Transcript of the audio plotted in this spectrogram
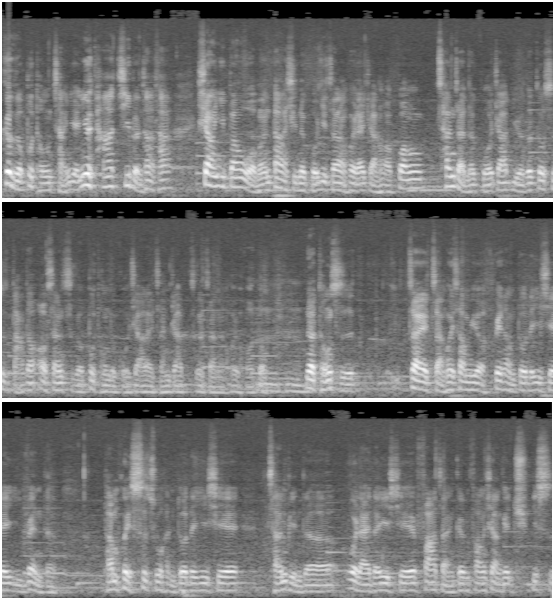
各个不同产业，因为它基本上它像一般我们大型的国际展览会来讲的话，光参展的国家有的都是达到二三十个不同的国家来参加这个展览会活动。那同时在展会上面有非常多的一些 event，他们会试出很多的一些产品的未来的一些发展跟方向跟趋势。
